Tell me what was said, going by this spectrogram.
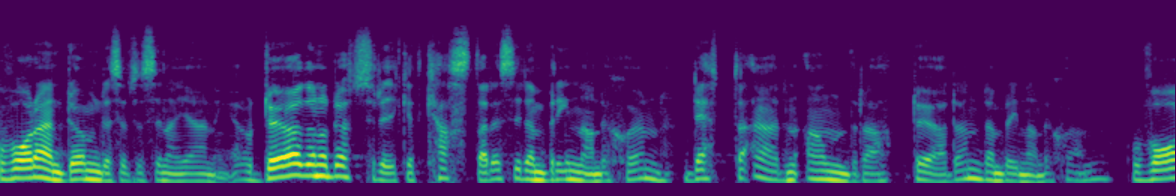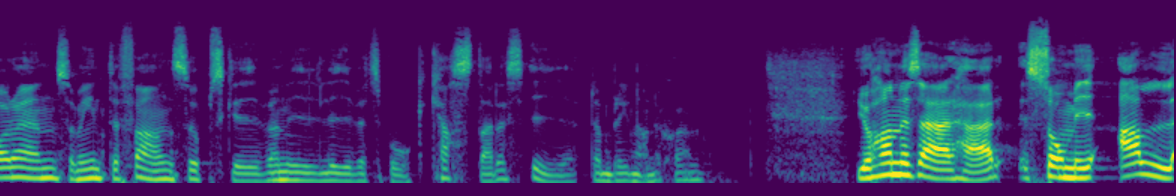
och var och en dömdes efter sina gärningar. Och döden och dödsriket kastades i den brinnande sjön. Detta är den andra döden, den brinnande sjön. Och var och en som inte fanns uppskriven i Livets bok kastades i den brinnande sjön. Johannes är här, som i all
